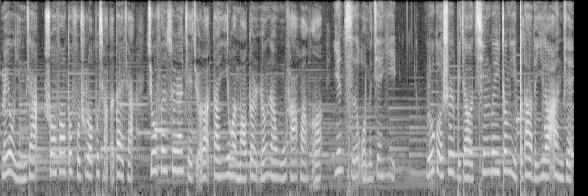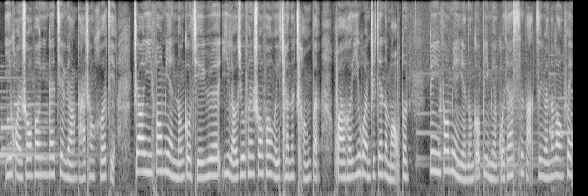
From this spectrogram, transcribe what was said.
没有赢家，双方都付出了不小的代价。纠纷虽然解决了，但医患矛盾仍然无法缓和。因此，我们建议。如果是比较轻微、争议不大的医疗案件，医患双方应该尽量达成和解，这样一方面能够节约医疗纠纷双方维权的成本，缓和医患之间的矛盾；另一方面也能够避免国家司法资源的浪费。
